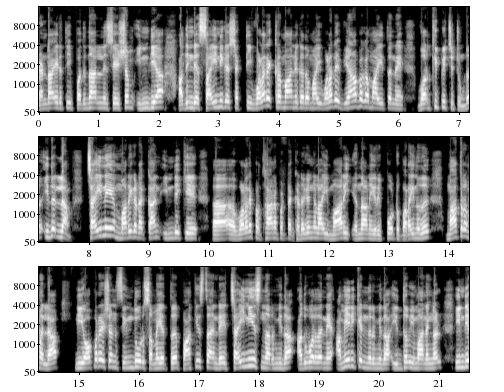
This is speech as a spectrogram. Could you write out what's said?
രണ്ടായിരത്തി പതിനാലിന് ശേഷം ഇന്ത്യ അതിന്റെ സൈനിക ശക്തി വളരെ ക്രമാനുഗതമായി വളരെ വ്യാപകമായി തന്നെ വർദ്ധിപ്പിച്ചിട്ടുണ്ട്. ഇതെല്ലാം ചൈനയെ മറികടക്കാൻ ഇന്ത്യയ്ക്ക് വളരെ പ്രധാനപ്പെട്ട ഘടകങ്ങളായി മാറി എന്നാണ് ഈ റിപ്പോർട്ട് പറയുന്നത്. മാത്രമല്ല ഈ ഓപ്പറേഷൻ സിന്ദൂർ സമയത്ത് പാകിസ്ഥാന്റെ ചൈനീസ് നിർമ്മിത അതുപോലെ തന്നെ അമേരിക്കൻ നിർമ്മിത യുദ്ധവിമാനങ്ങൾ ഇന്ത്യ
